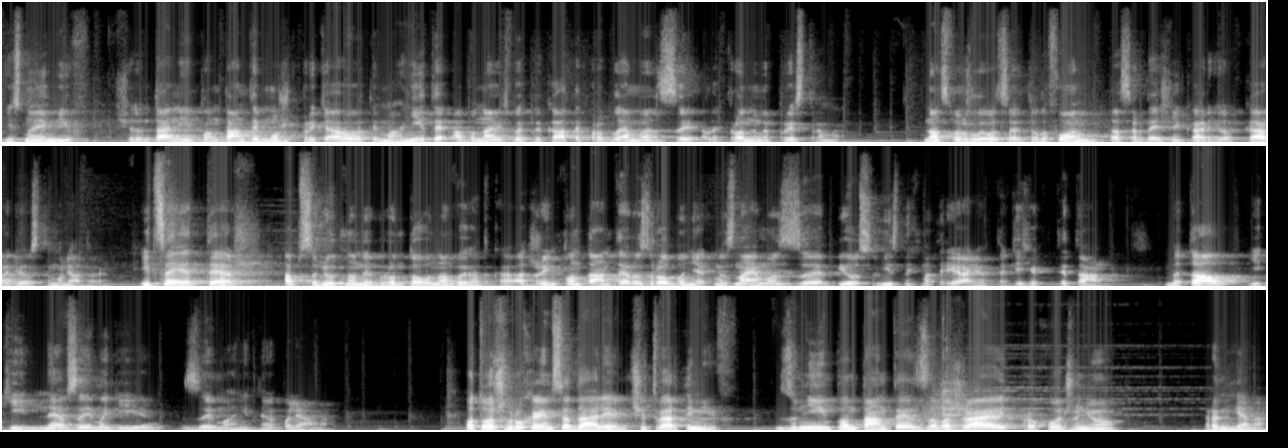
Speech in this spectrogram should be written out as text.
Існує міф, що дентальні імплантанти можуть притягувати магніти або навіть викликати проблеми з електронними пристроями. Нас важливо це телефон та сердечні кардіо- кардіостимулятори. І це є теж абсолютно необґрунтована вигадка, адже імплантанти розроблені, як ми знаємо, з біосумісних матеріалів, таких як титан, метал, який не взаємодіє з магнітними полями. Отож, рухаємося далі. Четвертий міф: зубні імплантанти заважають проходженню рентгена.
